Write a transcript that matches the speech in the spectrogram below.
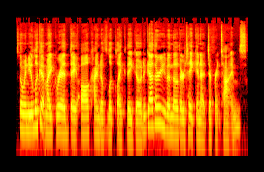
So when you look at my grid, they all kind of look like they go together, even though they're taken at different times.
